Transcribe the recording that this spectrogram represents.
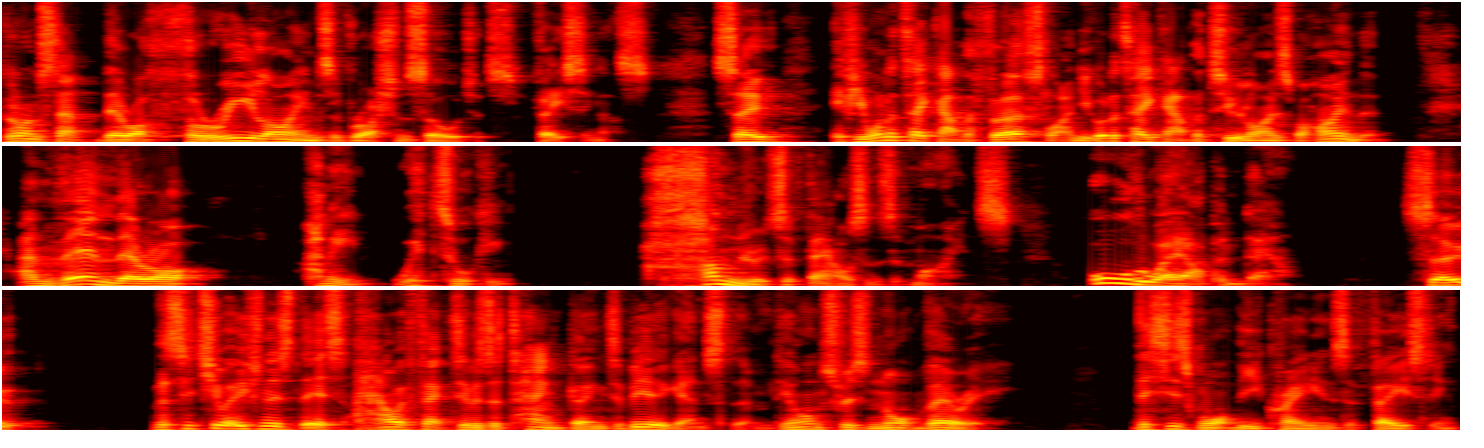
you got to understand, there are three lines of Russian soldiers facing us. So if you want to take out the first line, you've got to take out the two lines behind them. And then there are, I mean, we're talking hundreds of thousands of mines all the way up and down. So the situation is this how effective is a tank going to be against them? The answer is not very. This is what the Ukrainians are facing.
